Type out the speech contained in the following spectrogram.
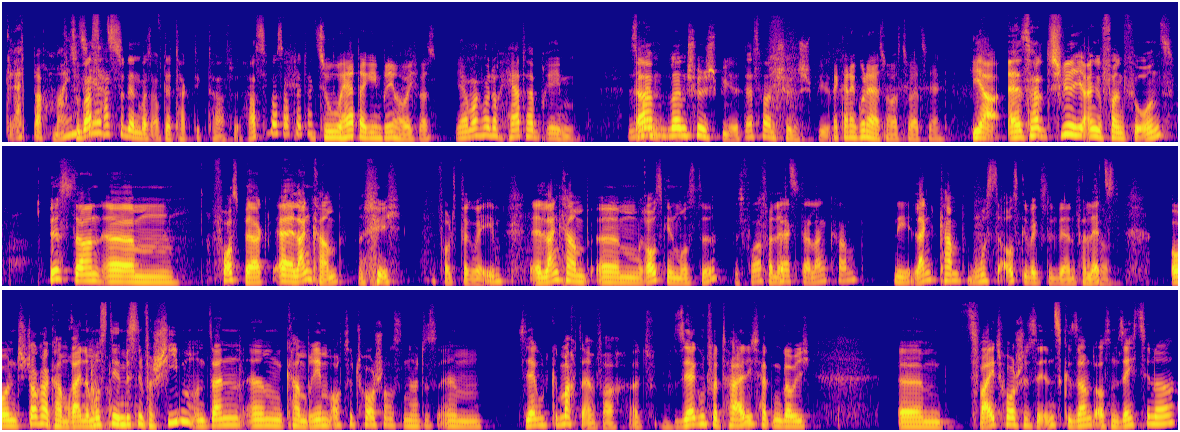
Gladbach Mainz. Zu was jetzt? hast du denn was auf der Taktiktafel? Hast du was auf der Taktik? Zu Hertha gegen Bremen habe ich was. Ja, machen wir doch Hertha Bremen. Das, Da war, ein, war ein schönes Spiel. das war ein schönes Spiel. Da kann der Gunnar erstmal was zu erzählen. Ja, es hat schwierig angefangen für uns. Bis dann ähm, Forsberg, äh, Langkamp, natürlich, Forsberg war eben, äh, Langkamp ähm, rausgehen musste. Bis Forsberg, Verletzt. der Langkamp. Nee, Langkamp musste ausgewechselt werden, verletzt. Und Stocker kam rein. Da mussten die ein bisschen verschieben und dann ähm, kam Bremen auch zu Torchancen und hat es ähm, sehr gut gemacht einfach. Hat sehr gut verteidigt, hatten, glaube ich, ähm, zwei Torschüsse insgesamt aus dem 16er.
